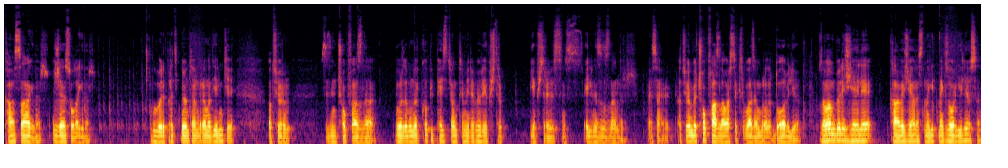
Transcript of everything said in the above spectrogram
K sağa gider, J sola gider. Bu böyle pratik bir yöntemdir ama diyelim ki atıyorum sizin çok fazla bu arada bunları copy paste yöntemiyle böyle yapıştırıp yapıştırabilirsiniz. Elinizi hızlandırır vesaire. Atıyorum böyle çok fazla varsa ki bazen buraları dolabiliyor. O zaman böyle J ile K ve J arasında gitmek zor geliyorsa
